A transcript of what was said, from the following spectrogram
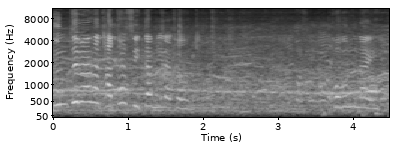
눈 뜨면서 다 탈 수 있답니다, 저. 검은 나이.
